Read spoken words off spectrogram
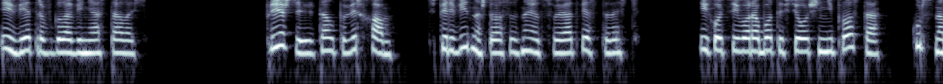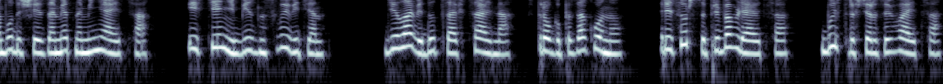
И ветра в голове не осталось. Прежде летал по верхам. Теперь видно, что осознает свою ответственность. И хоть с его работой все очень непросто, курс на будущее заметно меняется. Из тени бизнес выведен. Дела ведутся официально, строго по закону. Ресурсы прибавляются. Быстро все развивается.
